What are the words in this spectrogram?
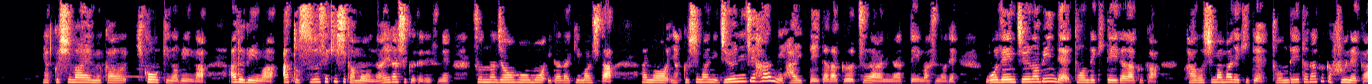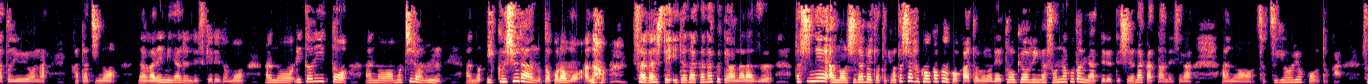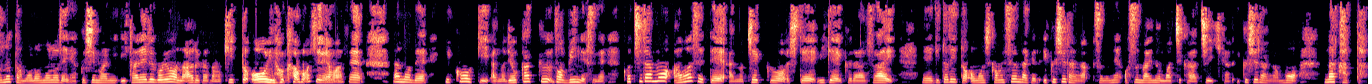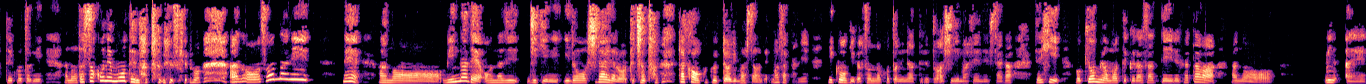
屋久島へ向かう飛行機の便が、ある便はあと数席しかもうないらしくてですね、そんな情報もいただきました。あの、屋久島に12時半に入っていただくツアーになっていますので、午前中の便で飛んできていただくか、鹿児島まで来て飛んでいただくか船かというような形の流れになるんですけれども、あの、リトリート、あの、もちろん、あの、行く手段のところも、あの、探していただかなくてはならず、私ね、あの、調べたとき、私は福岡空港から飛ぶので、東京便がそんなことになってるって知らなかったんですが、あの、卒業旅行とか、その他諸々で屋久島に行かれるご用のある方もきっと多いのかもしれません。なので、飛行機、あの、旅客の便ですね。こちらも合わせて、あの、チェックをしてみてください。えー、リトリートお申し込みするんだけど、行く手段が、そのね、お住まいの町から地域から行く手段がもうなかったということに、あの、私そこね、盲点だったんですけど、あの、そんなにね、あのー、みんなで同じ時期に移動しないだろうってちょっと 高をくくっておりましたので、まさかね、飛行機がそんなことになってるとは知りませんでしたが、ぜひご興味を持ってくださっている方は、あのー、み、えー、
